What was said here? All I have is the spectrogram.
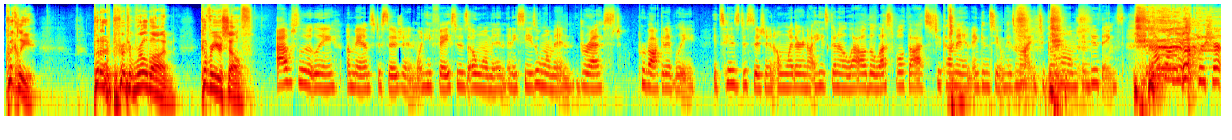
Quickly, put a put a robe on. Cover yourself. absolutely a man's decision when he faces a woman and he sees a woman dressed provocatively. It's his decision on whether or not he's going to allow the lustful thoughts to come in and consume his mind to go home and do things. That's on him for sure.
